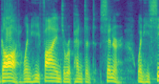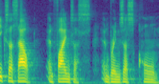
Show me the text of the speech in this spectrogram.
God when He finds a repentant sinner, when He seeks us out and finds us and brings us home.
